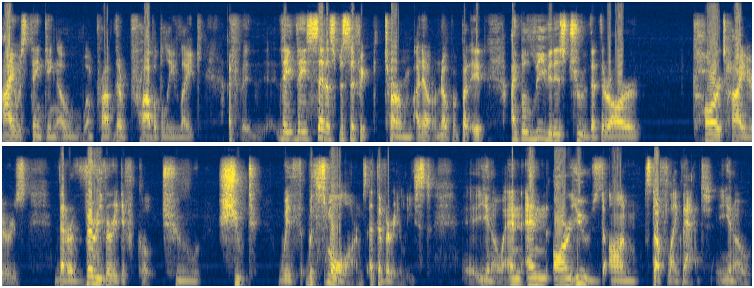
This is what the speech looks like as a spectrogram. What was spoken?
I was thinking oh I'm prob they're probably like they they said a specific term. I don't know, but but it I believe it is true that there are car tires that are very very difficult to shoot with with small arms at the very least eh, you know and and are used on stuff like that you know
